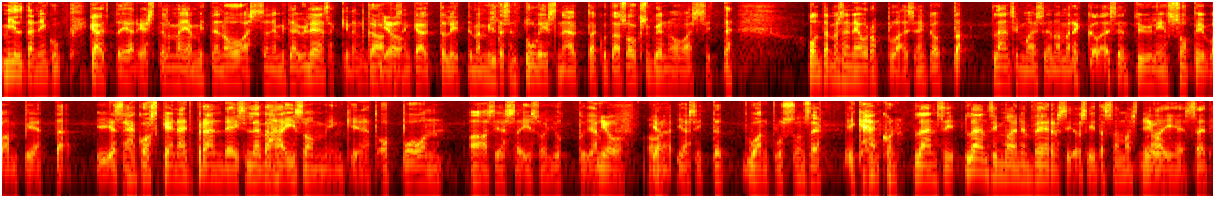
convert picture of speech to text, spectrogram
miltä niin kuin käyttöjärjestelmä ja miten OS ja mitä yleensäkin graafisen Joo. käyttöliittymä, miltä sen tulisi näyttää, kun taas Oxygen OS sitten on tämmöisen eurooppalaiseen kautta länsimaiseen amerikkalaiseen tyyliin sopivampi, että ja sehän koskee näitä brändejä sille vähän isomminkin, että Oppo on Aasiassa iso juttu ja, Joo, ja, ja sitten OnePlus on se ikään kuin länsi, länsimainen versio siitä samasta Joo. aiheessa. Et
